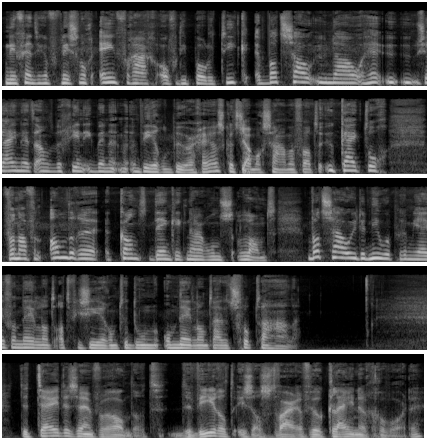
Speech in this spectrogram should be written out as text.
Meneer Ventener van Vlissingen, nog één vraag over die politiek. Wat zou u nou, hè, u, u zei net aan het begin, ik ben een, een wereldburger, hè, als ik het zo ja. mag samenvatten. U kijkt toch vanaf een andere kant, denk ik, naar ons land. Wat zou u de nieuwe premier van Nederland adviseren om te doen om Nederland uit het slop te halen? De tijden zijn veranderd. De wereld is als het ware veel kleiner geworden.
